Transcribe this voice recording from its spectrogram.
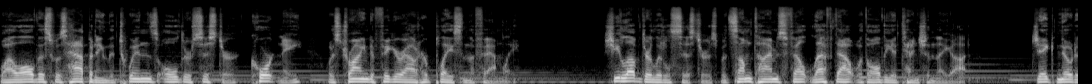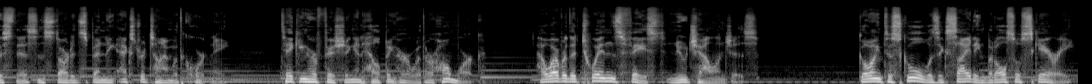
While all this was happening, the twins' older sister, Courtney, was trying to figure out her place in the family. She loved her little sisters, but sometimes felt left out with all the attention they got. Jake noticed this and started spending extra time with Courtney, taking her fishing and helping her with her homework. However, the twins faced new challenges. Going to school was exciting but also scary.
